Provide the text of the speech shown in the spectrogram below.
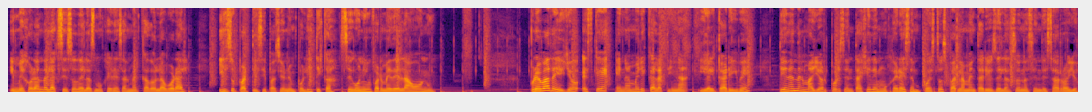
y mejorando el acceso de las mujeres al mercado laboral y su participación en política, según informe de la ONU. Prueba de ello es que en América Latina y el Caribe tienen el mayor porcentaje de mujeres en puestos parlamentarios de las zonas en desarrollo.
